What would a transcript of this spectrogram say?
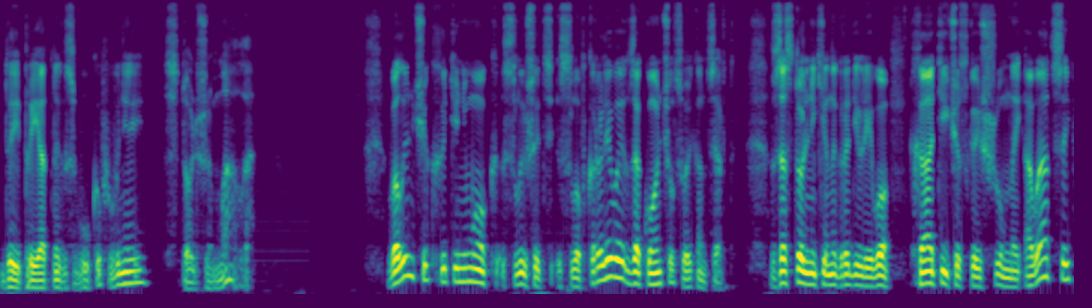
да и приятных звуков в ней столь же мало. Волынчик, хоть и не мог слышать слов королевы, закончил свой концерт. Застольники наградили его хаотической шумной овацией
